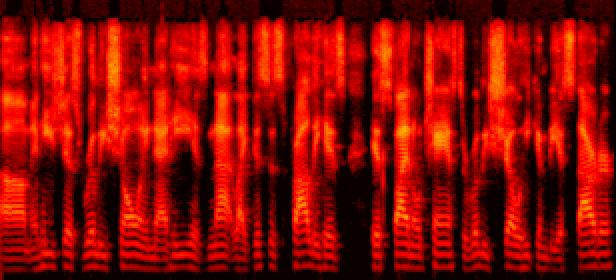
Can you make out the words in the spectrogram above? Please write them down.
um, and he's just really showing that he is not like this is probably his his final chance to really show he can be a starter.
